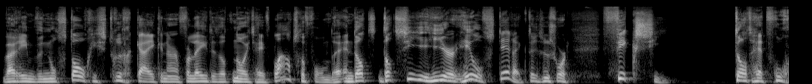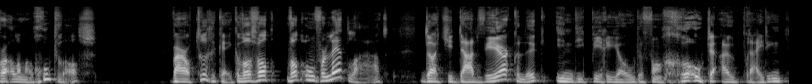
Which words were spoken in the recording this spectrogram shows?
waarin we nostalgisch terugkijken naar een verleden dat nooit heeft plaatsgevonden. En dat, dat zie je hier heel sterk. Er is een soort fictie dat het vroeger allemaal goed was waarop teruggekeken was. Wat, wat onverlet laat dat je daadwerkelijk in die periode van grote uitbreiding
